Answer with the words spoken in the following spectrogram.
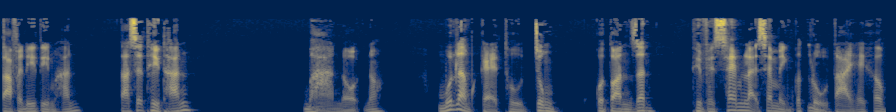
Ta phải đi tìm hắn. Ta sẽ thịt hắn. Bà nội nó. Muốn làm kẻ thù chung của toàn dân. Thì phải xem lại xem mình có đủ tài hay không.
